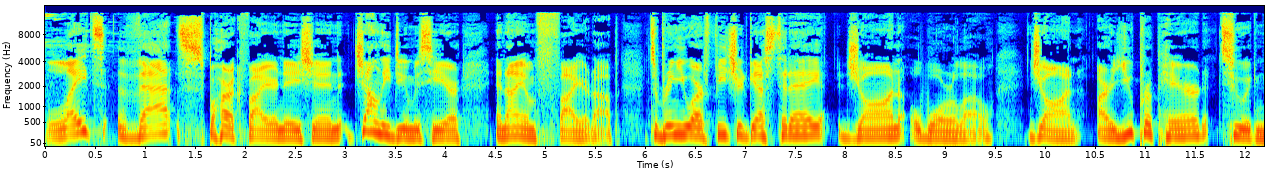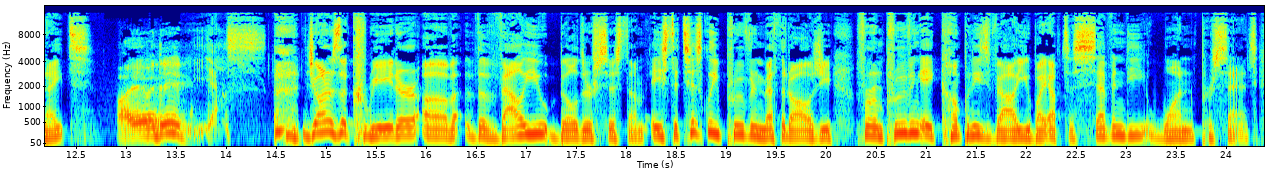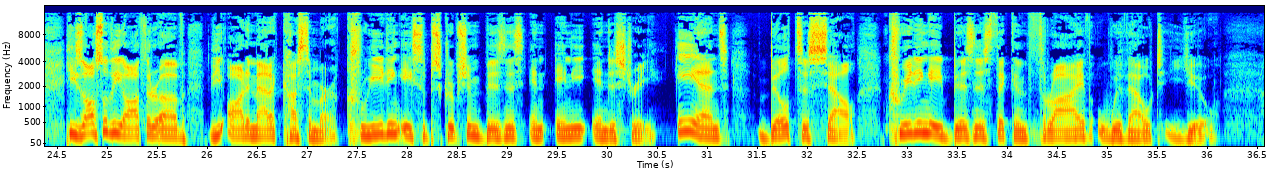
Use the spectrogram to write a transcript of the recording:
Light that spark, Fire Nation. John Lee Dumas here, and I am fired up to bring you our featured guest today, John Warrillow. John, are you prepared to ignite? I am indeed. Yes. John is the creator of the Value Builder System, a statistically proven methodology for improving a company's value by up to 71%. He's also the author of The Automatic Customer, creating a subscription business in any industry and built to sell, creating a business that can thrive without you.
